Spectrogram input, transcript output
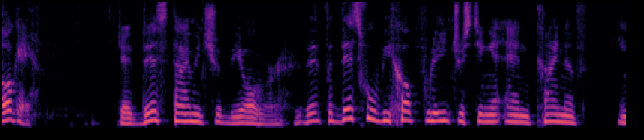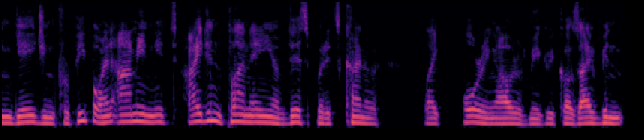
Okay. Okay, this time it should be over. But this will be hopefully interesting and kind of engaging for people. And I mean, it's I didn't plan any of this, but it's kind of like pouring out of me because I've been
